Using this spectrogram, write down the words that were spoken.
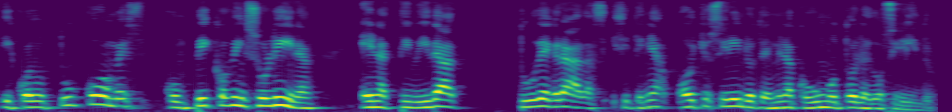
Y cuando tú comes con pico de insulina, en actividad tú degradas y si tenías 8 cilindros termina con un motor de 2 cilindros.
